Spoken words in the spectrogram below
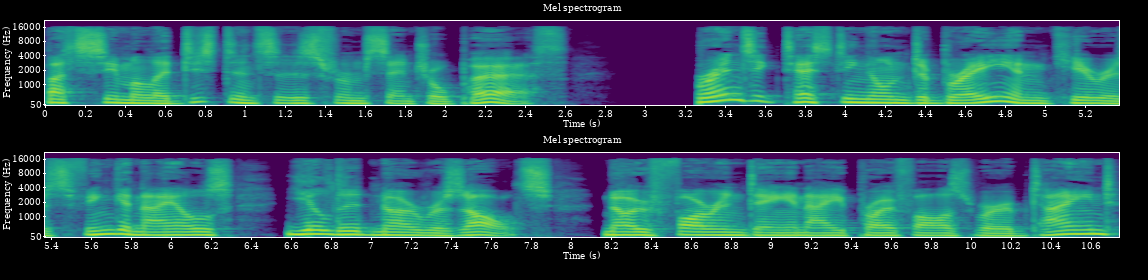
but similar distances from central Perth. Forensic testing on debris and Ciara's fingernails yielded no results. No foreign DNA profiles were obtained.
